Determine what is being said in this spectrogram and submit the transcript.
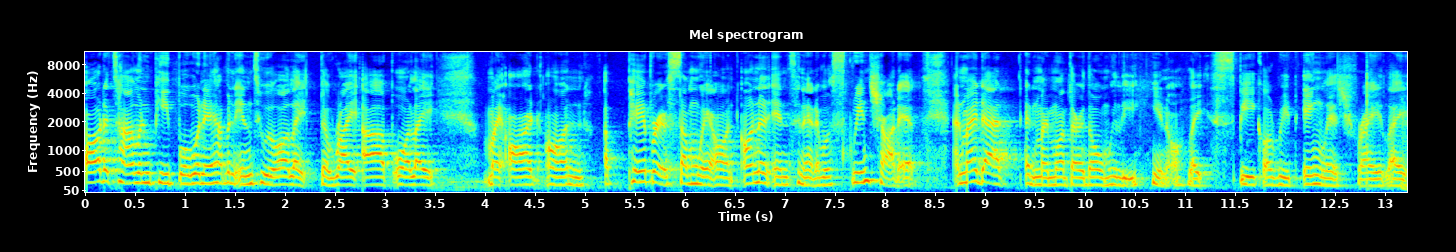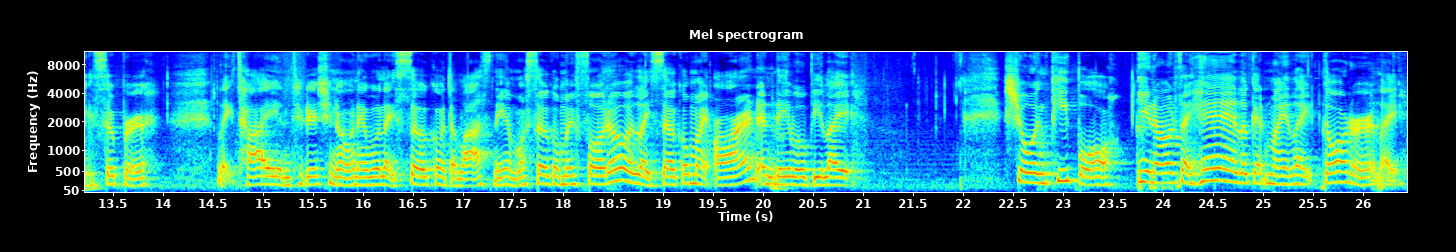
all the time when people when I happen into or like the write up or like my art on a paper somewhere on on the internet, I will screenshot it. And my dad and my mother don't really, you know, like speak or read English, right? Like mm-hmm. super like Thai and traditional and I will like circle the last name or circle my photo or like circle my art and they will be like showing people, you know, it's like, hey, look at my like daughter, like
